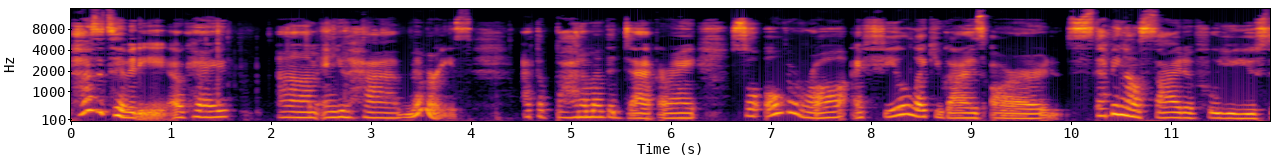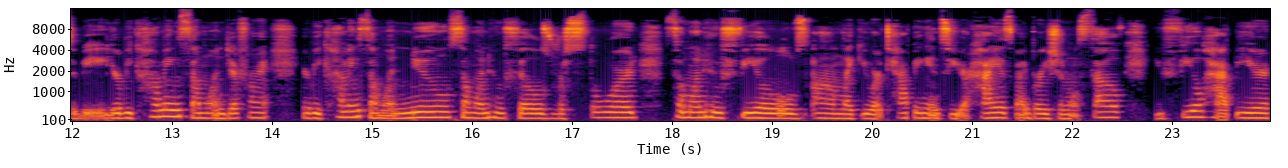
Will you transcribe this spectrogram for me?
Positivity. Okay. Um, and you have memories at the bottom of the deck. All right. So overall, I feel like you guys are stepping outside of who you used to be. You're becoming someone different. You're becoming someone new, someone who feels restored, someone who feels um, like you are tapping into your highest vibrational self. You feel happier.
